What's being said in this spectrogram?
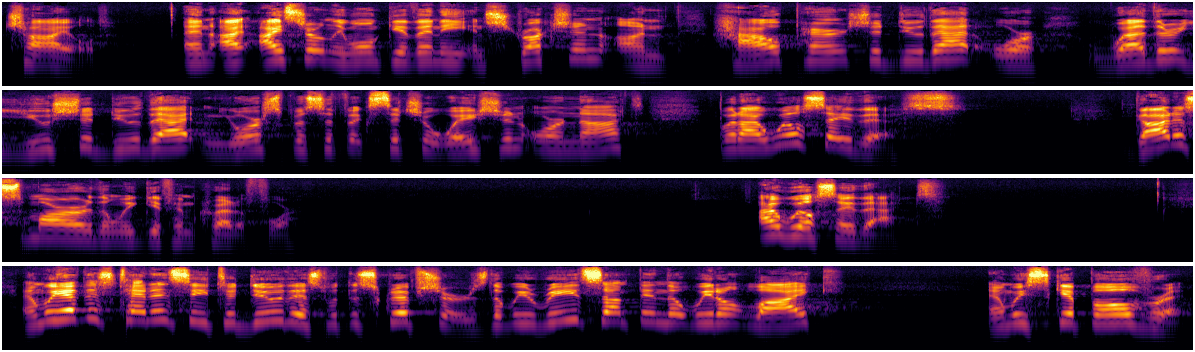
child. And I, I, certainly won't give any instruction on how parents should do that or whether you should do that in your specific situation or not. But I will say this God is smarter than we give him credit for. I will say that. And we have this tendency to do this with the scriptures that we read something that we don't like and we skip over it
